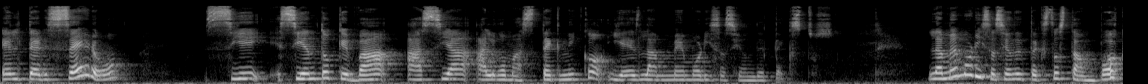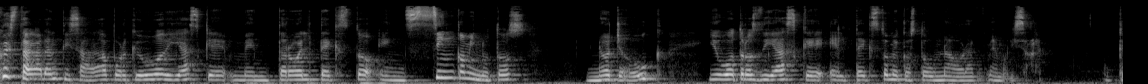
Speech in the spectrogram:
El tercero, sí siento que va hacia algo más técnico y es la memorización de textos. La memorización de textos tampoco está garantizada porque hubo días que me entró el texto en cinco minutos, no joke, y hubo otros días que el texto me costó una hora memorizar. ¿Ok?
